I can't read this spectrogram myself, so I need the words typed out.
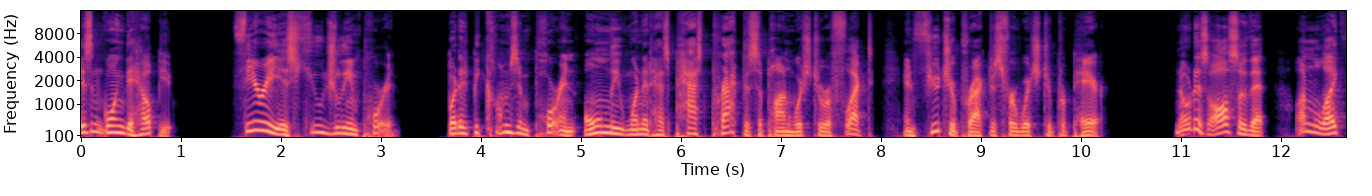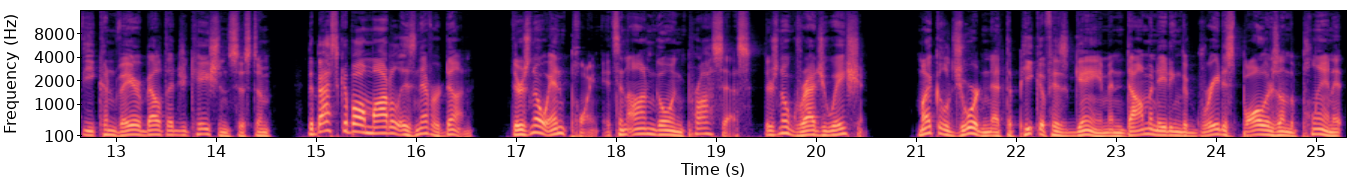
isn't going to help you. Theory is hugely important, but it becomes important only when it has past practice upon which to reflect and future practice for which to prepare. Notice also that, unlike the conveyor belt education system, the basketball model is never done. There's no endpoint, it's an ongoing process, there's no graduation. Michael Jordan, at the peak of his game and dominating the greatest ballers on the planet,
